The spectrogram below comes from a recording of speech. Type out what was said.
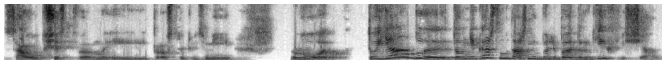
сообществом и, просто людьми, вот, то я бы, то мне кажется, мы должны были бы о других вещах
